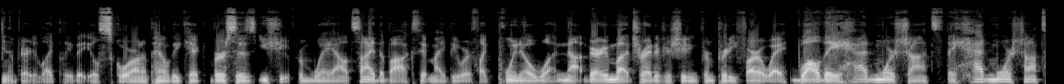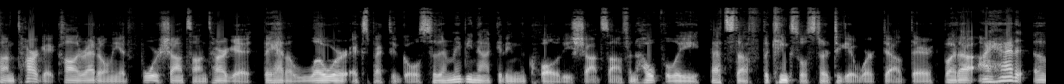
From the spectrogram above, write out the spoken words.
you know, very likely that you'll score on a penalty kick versus you shoot from way outside the box. It might be worth like 0.01, not very much, right? If you're shooting from pretty far away. While they had more shots, they had more shots on target. Colorado only had four shots on target. They had a lower expected goals. So they're maybe not getting the quality shots off. And hopefully that stuff, the kinks will start to get worked out there. But uh, I had uh,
